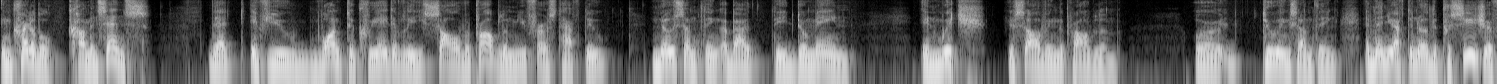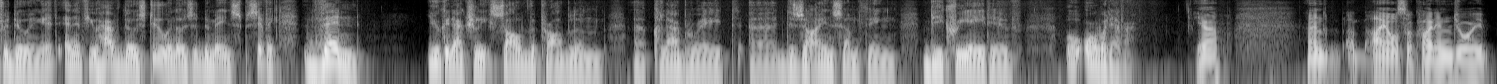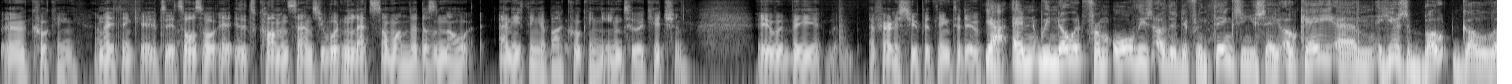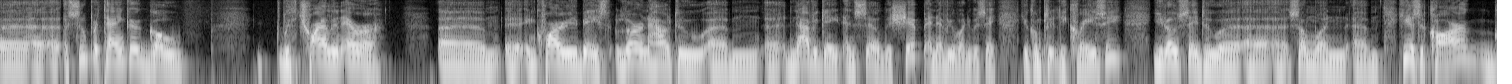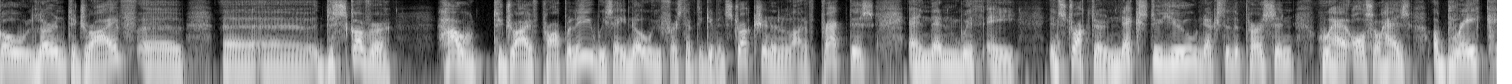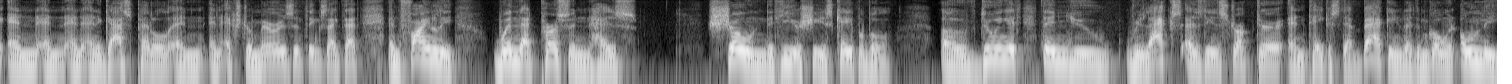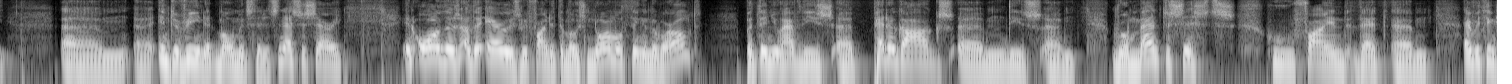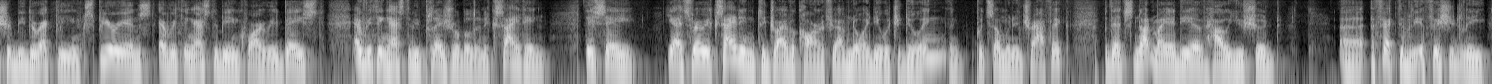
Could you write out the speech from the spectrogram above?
incredible common sense that if you want to creatively solve a problem, you first have to know something about the domain in which you're solving the problem or doing something, and then you have to know the procedure for doing it. And if you have those two, and those are domain specific, then you can actually solve the problem, uh, collaborate, uh, design something, be creative, or, or, whatever. Yeah. And I also quite enjoy uh, cooking, and I think it's it's also it's common sense. You wouldn't let someone that doesn't know anything about cooking into a kitchen it would be a fairly stupid thing to do. Yeah, and we know it from all these other different things. And you say, okay, um, here's a boat, go uh, a, a super tanker, go with trial and error um, uh, inquiry based, learn how to um, uh, navigate and sail the ship, and everybody would say, You're completely crazy. You don't say to uh, uh, uh someone, um, Here's a car, go learn to drive, uh, discover how to drive properly. We say no, you first have to give instruction and a lot of practice, and then with a instructor next to you, next to the person who ha- also has a brake and, and, and, and a gas pedal and, and extra mirrors and things like that. And finally, when that person has shown that he or she is capable of doing it, then you relax as the instructor and take a step back and you let them go and only um, uh, intervene at moments that it's necessary. In all of those other areas, we find it the most normal thing in the world. But then you have these uh, pedagogues, um, these um, romanticists who find that um, everything should be directly experienced, everything has to be inquiry based, everything has to be pleasurable and exciting. They say, yeah, it's very exciting to drive a car if you have no idea what you're doing and put someone in traffic, but that's not my idea of how you should uh, effectively, efficiently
